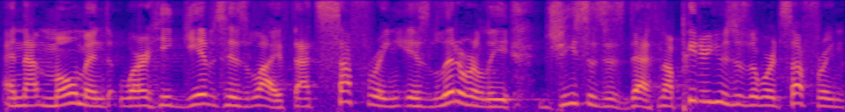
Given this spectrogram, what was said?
and that moment where he gives his life, that suffering is literally Jesus' death. Now, Peter uses the word suffering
